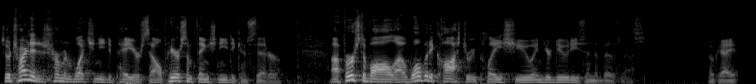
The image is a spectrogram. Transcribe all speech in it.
So, trying to determine what you need to pay yourself, here are some things you need to consider. Uh, first of all, uh, what would it cost to replace you and your duties in the business? Okay,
